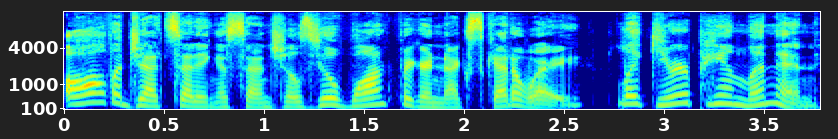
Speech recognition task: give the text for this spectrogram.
all the jet setting essentials you'll want for your next getaway, like European linen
